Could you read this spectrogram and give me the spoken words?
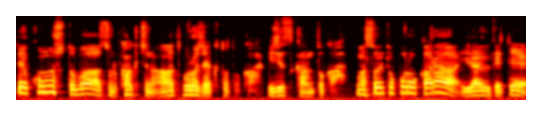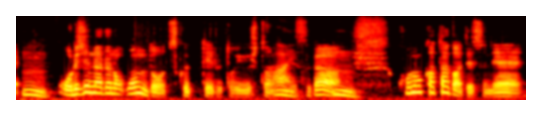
で、この人はその各地のアートプロジェクトとか美術館とか、まあそういうところから依頼を受けて、うん。オリジナルの温度を作っているという人なんですが、うんこの方がですね、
